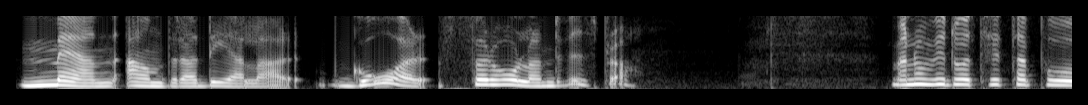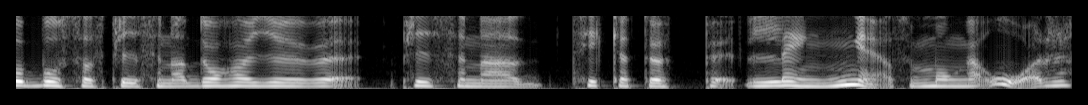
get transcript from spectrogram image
Men andra delar går förhållandevis bra. Men om vi då tittar på bostadspriserna, då har ju priserna tickat upp länge, alltså många år.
